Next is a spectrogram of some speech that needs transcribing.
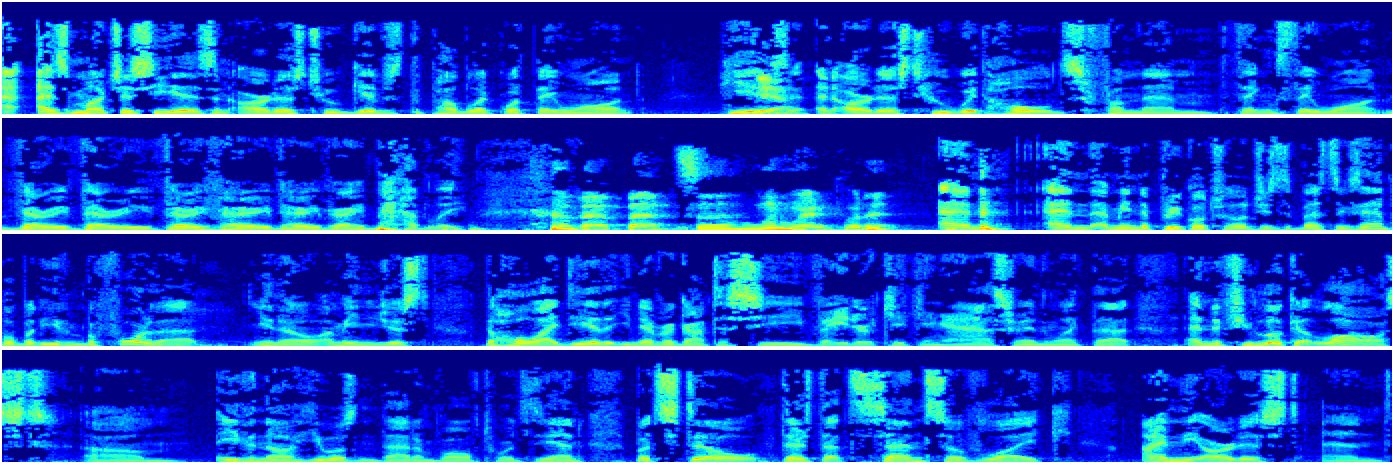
a- as much as he is an artist who gives the public what they want, he is Yeah. an artist who withholds from them things they want very, very, very, very, very, very badly. that that's uh, one way to put it. and and I mean the prequel trilogy is the best example, but even before that, you know, I mean, you just the whole idea that you never got to see Vader kicking ass or anything like that. And if you look at Lost, um, even though he wasn't that involved towards the end, but still, there's that sense of like I'm the artist, and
